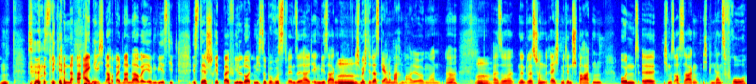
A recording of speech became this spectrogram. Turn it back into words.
Hm? Das liegt ja nah, eigentlich nah beieinander, aber irgendwie ist, die, ist der Schritt bei vielen Leuten nicht so bewusst, wenn sie halt irgendwie sagen, mm. ich möchte das gerne machen mal irgendwann. Ne? Mm. Also ne, du hast schon recht mit den Sparten und äh, ich muss auch sagen, ich bin ganz froh,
